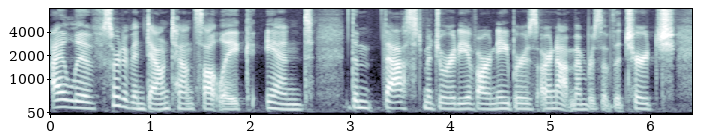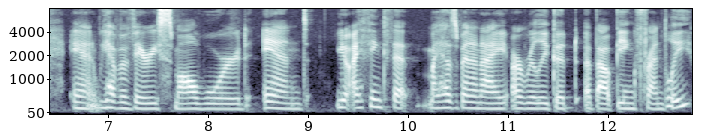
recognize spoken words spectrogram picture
I live sort of in downtown Salt Lake, and the vast majority of our neighbors are not members of the church. And we have a very small ward. And, you know, I think that my husband and I are really good about being friendly.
